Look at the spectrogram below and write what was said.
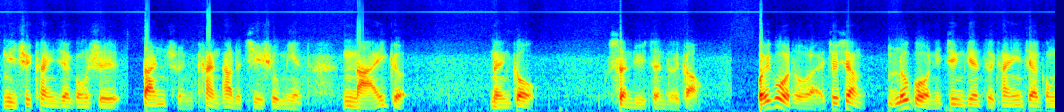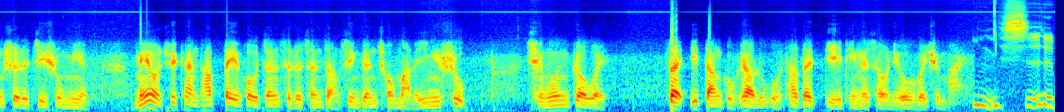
你去看一家公司，单纯看它的技术面，哪一个能够胜率真的高？回过头来，就像如果你今天只看一家公司的技术面，没有去看它背后真实的成长性跟筹码的因素，请问各位，在一档股票如果它在跌停的时候，你会不会去买？嗯，是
